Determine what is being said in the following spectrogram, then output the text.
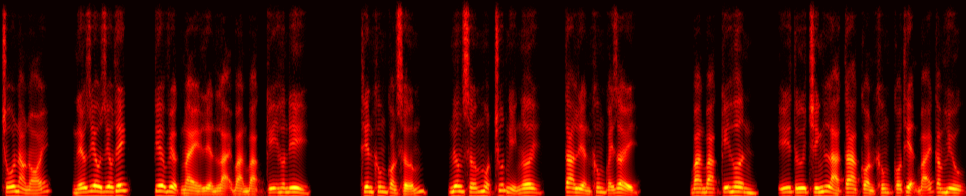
chỗ nào nói, nếu Diêu Diêu thích, kia việc này liền lại bàn bạc kỹ hơn đi. Thiên không còn sớm, nương sớm một chút nghỉ ngơi, ta liền không quấy rầy. Bàn bạc kỹ hơn, ý tứ chính là ta còn không có thiện bãi cam hưu.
